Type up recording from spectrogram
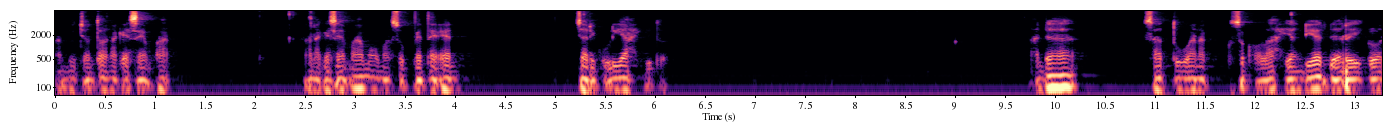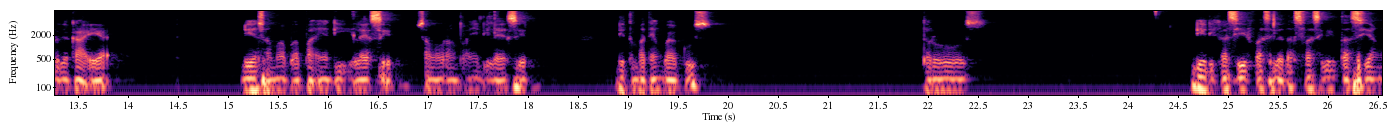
Ambil contoh anak SMA. Anak SMA mau masuk PTN, cari kuliah gitu. Ada satu anak sekolah yang dia dari keluarga kaya, dia sama bapaknya dilesin sama orang tuanya dilesin di tempat yang bagus. Terus dia dikasih fasilitas-fasilitas yang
